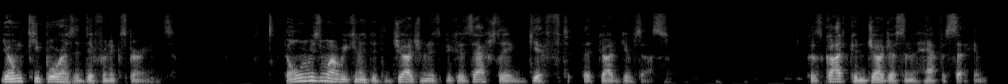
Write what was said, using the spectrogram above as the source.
Yom Kippur has a different experience. The only reason why we connect it to judgment is because it's actually a gift that God gives us. Because God can judge us in half a second,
